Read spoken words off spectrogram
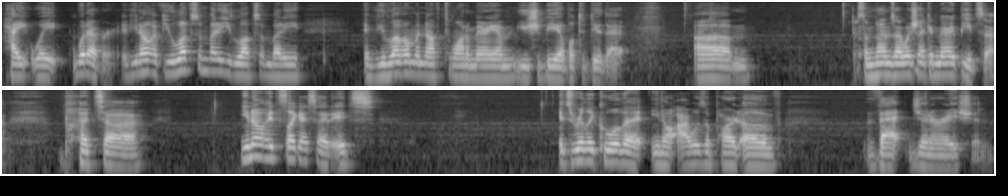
height, weight, whatever. If you know, if you love somebody, you love somebody. If you love them enough to want to marry them, you should be able to do that. Um, sometimes I wish I could marry pizza, but uh, you know, it's like I said, it's it's really cool that you know I was a part of that generation.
